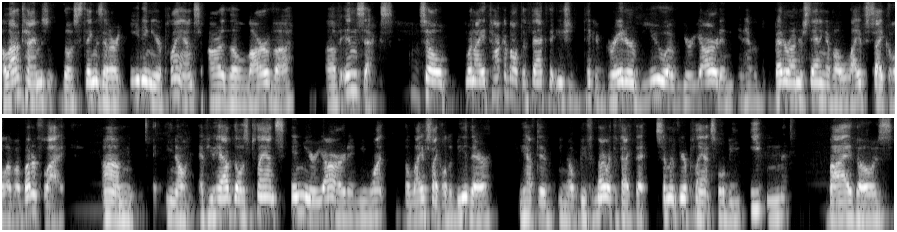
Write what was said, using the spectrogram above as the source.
a lot of times, those things that are eating your plants are the larvae of insects. Hmm. So when I talk about the fact that you should take a greater view of your yard and, and have a better understanding of a life cycle of a butterfly, um, you know, if you have those plants in your yard and you want the life cycle to be there, you have to, you know, be familiar with the fact that some of your plants will be eaten by those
